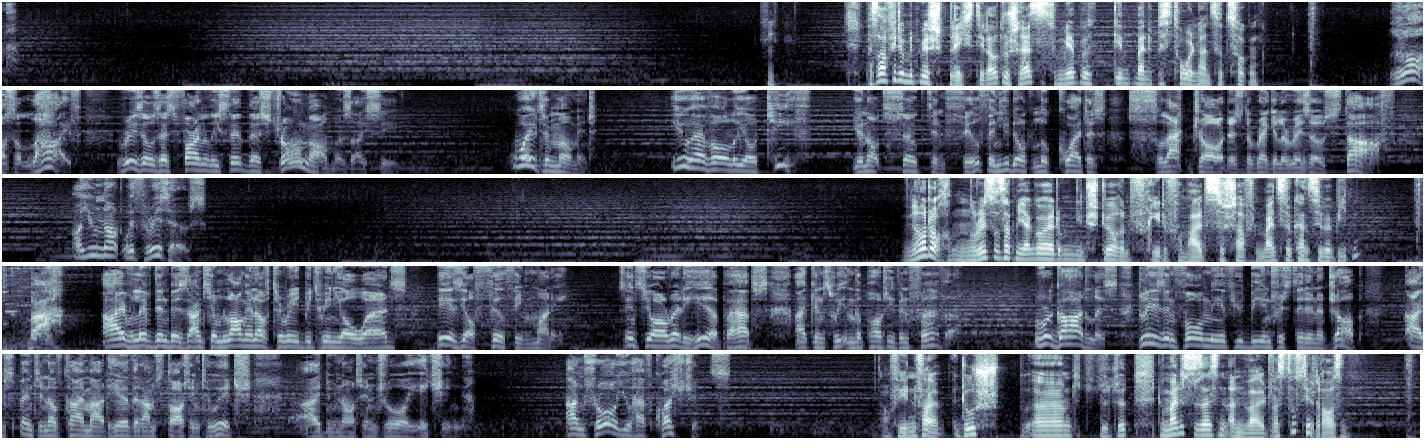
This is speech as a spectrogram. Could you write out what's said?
Pass auf, wie du mit mir sprichst. Je lauter du schreist, desto mehr beginnt meine Pistolenhand zu zucken. Laws alive! Rizzo's has finally sent their strong armors, I see. Wait a moment. You have all your teeth. You're not soaked in filth, and you don't look quite as slack-jawed as the regular Rizzo staff. Are you not with Rizzo's? Ja doch, Rissus hat mich angeheuert, um den Störenfriede vom Hals zu schaffen. Meinst du, du kannst sie überbieten? Bah, I've lived in Byzantium long enough to read between your words. Here's your filthy money. Since you're already here, perhaps I can sweeten the pot even further. Regardless, please inform me if you'd be interested in a job. I've spent enough time out here that I'm starting to itch. I do not enjoy itching. I'm sure you have questions. Auf jeden Fall. Du, ähm, du meintest, du seist ein Anwalt. Was tust du hier draußen?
